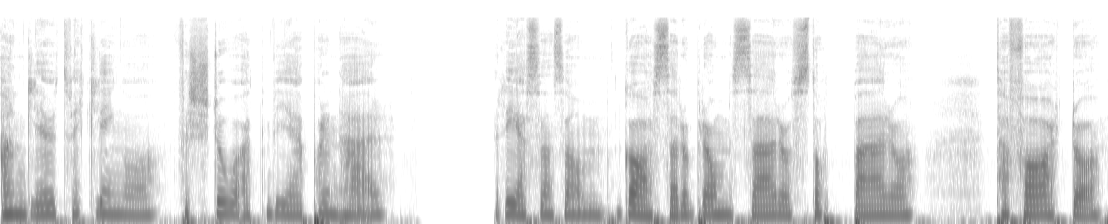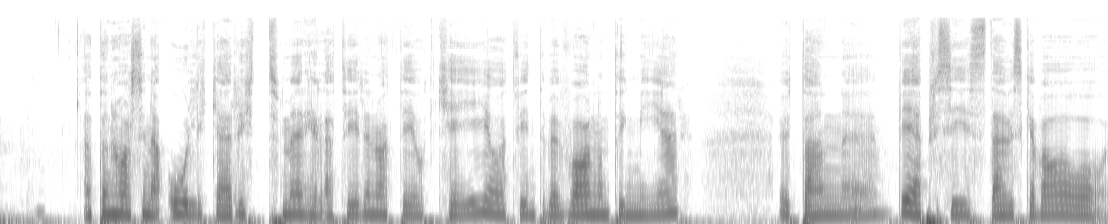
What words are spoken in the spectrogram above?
andliga utveckling och förstå att vi är på den här resan som gasar och bromsar och stoppar och tar fart och Att den har sina olika rytmer hela tiden och att det är okej okay och att vi inte behöver vara någonting mer. Utan eh, vi är precis där vi ska vara och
